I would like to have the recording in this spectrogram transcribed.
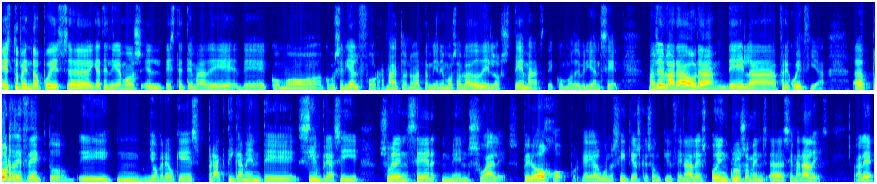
Estupendo, pues eh, ya tendríamos este tema de, cómo, sería el formato, ¿no? También hemos hablado de los temas, de cómo deberían ser. Vamos a hablar ahora de la frecuencia. Eh, por defecto, y mm, yo creo que es prácticamente siempre así, suelen ser mensuales. Pero ojo, porque hay algunos sitios que son quincenales o incluso eh, semanales. ¿Vale?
